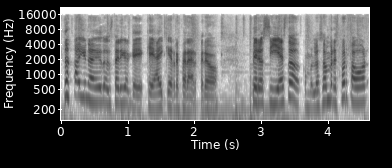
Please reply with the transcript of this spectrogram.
hay una deuda histórica que, que hay que reparar, pero. Pero sí, esto, como los hombres, por favor,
